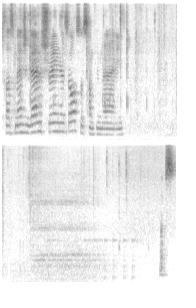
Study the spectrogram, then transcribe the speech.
plus magic damage ring is also something that I need. Oops.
